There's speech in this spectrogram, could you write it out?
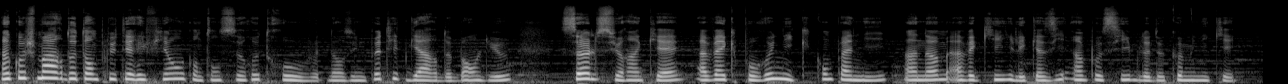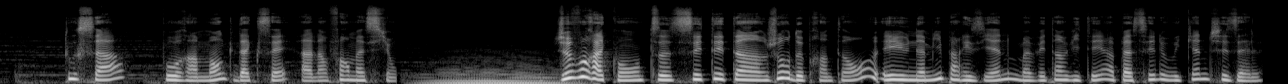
Un cauchemar d'autant plus terrifiant quand on se retrouve dans une petite gare de banlieue seul sur un quai, avec pour unique compagnie un homme avec qui il est quasi impossible de communiquer. Tout ça pour un manque d'accès à l'information. Je vous raconte, c'était un jour de printemps et une amie parisienne m'avait invité à passer le week-end chez elle.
